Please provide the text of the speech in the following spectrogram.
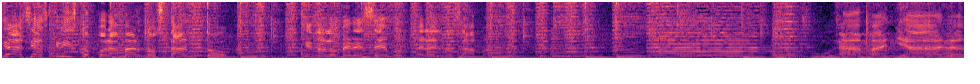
Gracias Cristo por amarnos tanto, que no lo merecemos, pero Él nos ama. Una mañana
